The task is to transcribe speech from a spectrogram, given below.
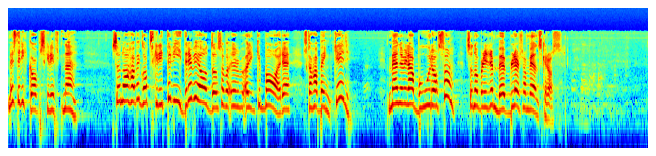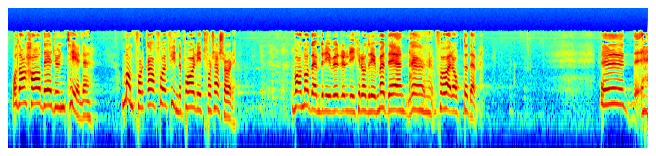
med strikkeoppskriftene. Så nå har vi gått skrittet videre, vi, Odd, og ikke bare skal ha benker. Men vi vil ha bord også, så nå blir det møbler som vi ønsker oss. Og da ha det rundt hele. Mannfolka får finne på litt for seg sjøl. Hva nå dem driver, liker å drive med, det, det får være opp til dem. Eh,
